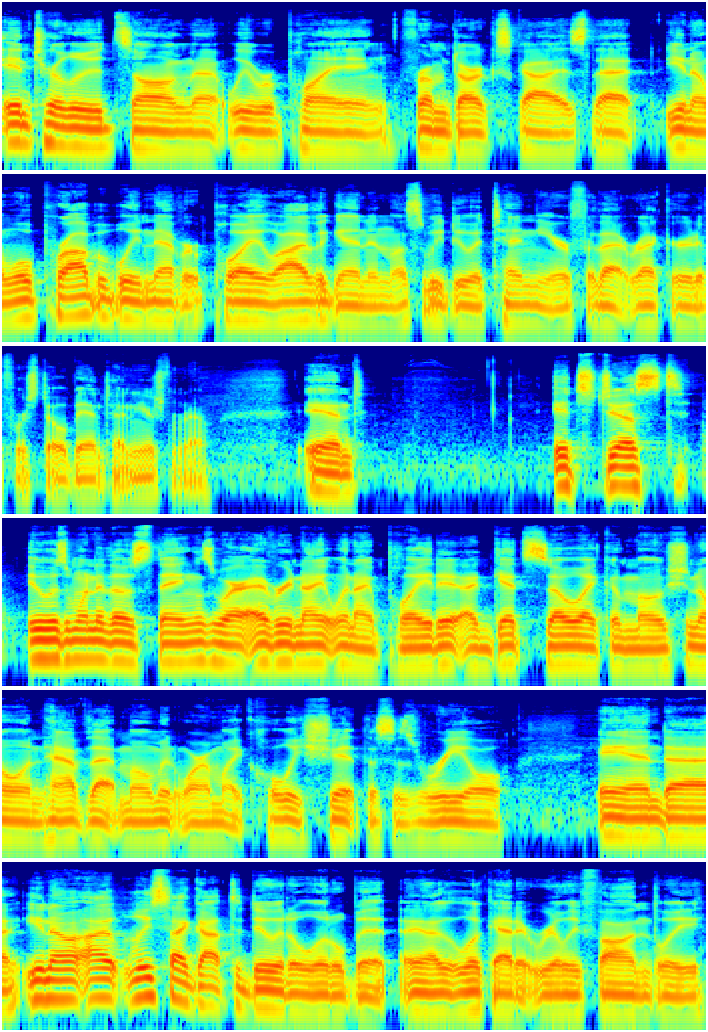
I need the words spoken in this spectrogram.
interlude song that we were playing from Dark Skies that you know we'll probably never play live again unless we do a ten year for that record if we're still a band ten years from now, and it's just it was one of those things where every night when I played it, I'd get so like emotional and have that moment where I'm like, holy shit, this is real. And uh, you know, I, at least I got to do it a little bit, and I look at it really fondly.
